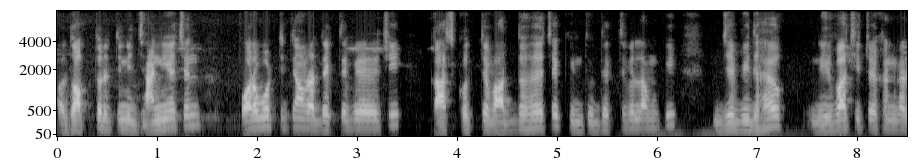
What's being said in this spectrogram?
দপ্তরে তিনি জানিয়েছেন। পরবর্তীতে আমরা দেখতে পেয়েছি কাজ করতে বাধ্য হয়েছে, কিন্তু দেখতে পেলাম কি, যে বিধায়ক, নির্বাচিত এখানকার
